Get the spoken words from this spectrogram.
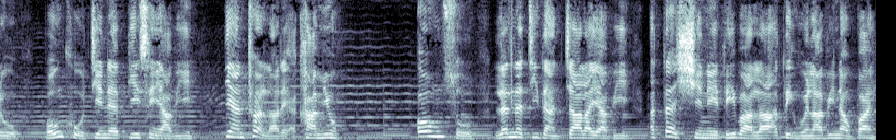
လို့ဘုံခိုကျင်းတဲ့ပြေးဆင်ရပြီးပြန်ထွက်လာတဲ့အခါမျိုးအုံးဆိုလက်နဲ့ကြီးတန်ကြားလိုက်ရပြီးအသက်ရှင်နေသေးပါလားအသိဝင်လာပြီးနောက်ပိုင်း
